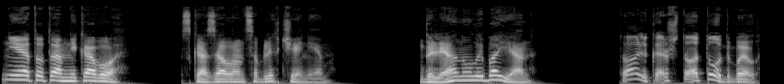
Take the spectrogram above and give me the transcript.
«Нету там никого», — сказал он с облегчением. Глянул и Баян. «Только что тут был,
